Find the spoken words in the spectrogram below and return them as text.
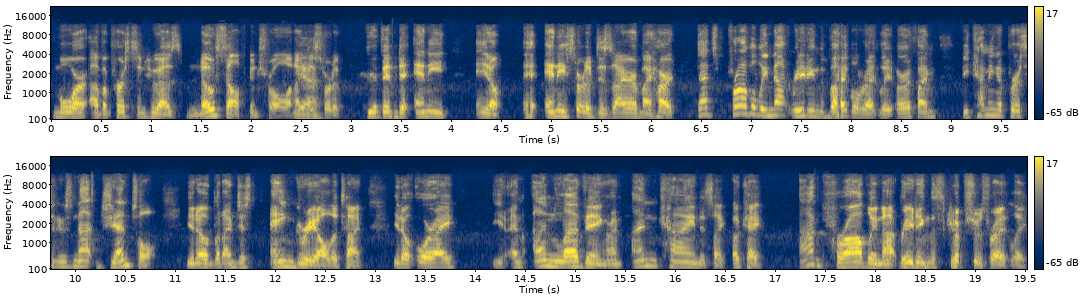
more of a person who has no self-control and i just sort of give into any you know any sort of desire of my heart that's probably not reading the bible rightly or if i'm becoming a person who's not gentle you know but i'm just angry all the time you know or i you know, am unloving or i'm unkind it's like okay i'm probably not reading the scriptures rightly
